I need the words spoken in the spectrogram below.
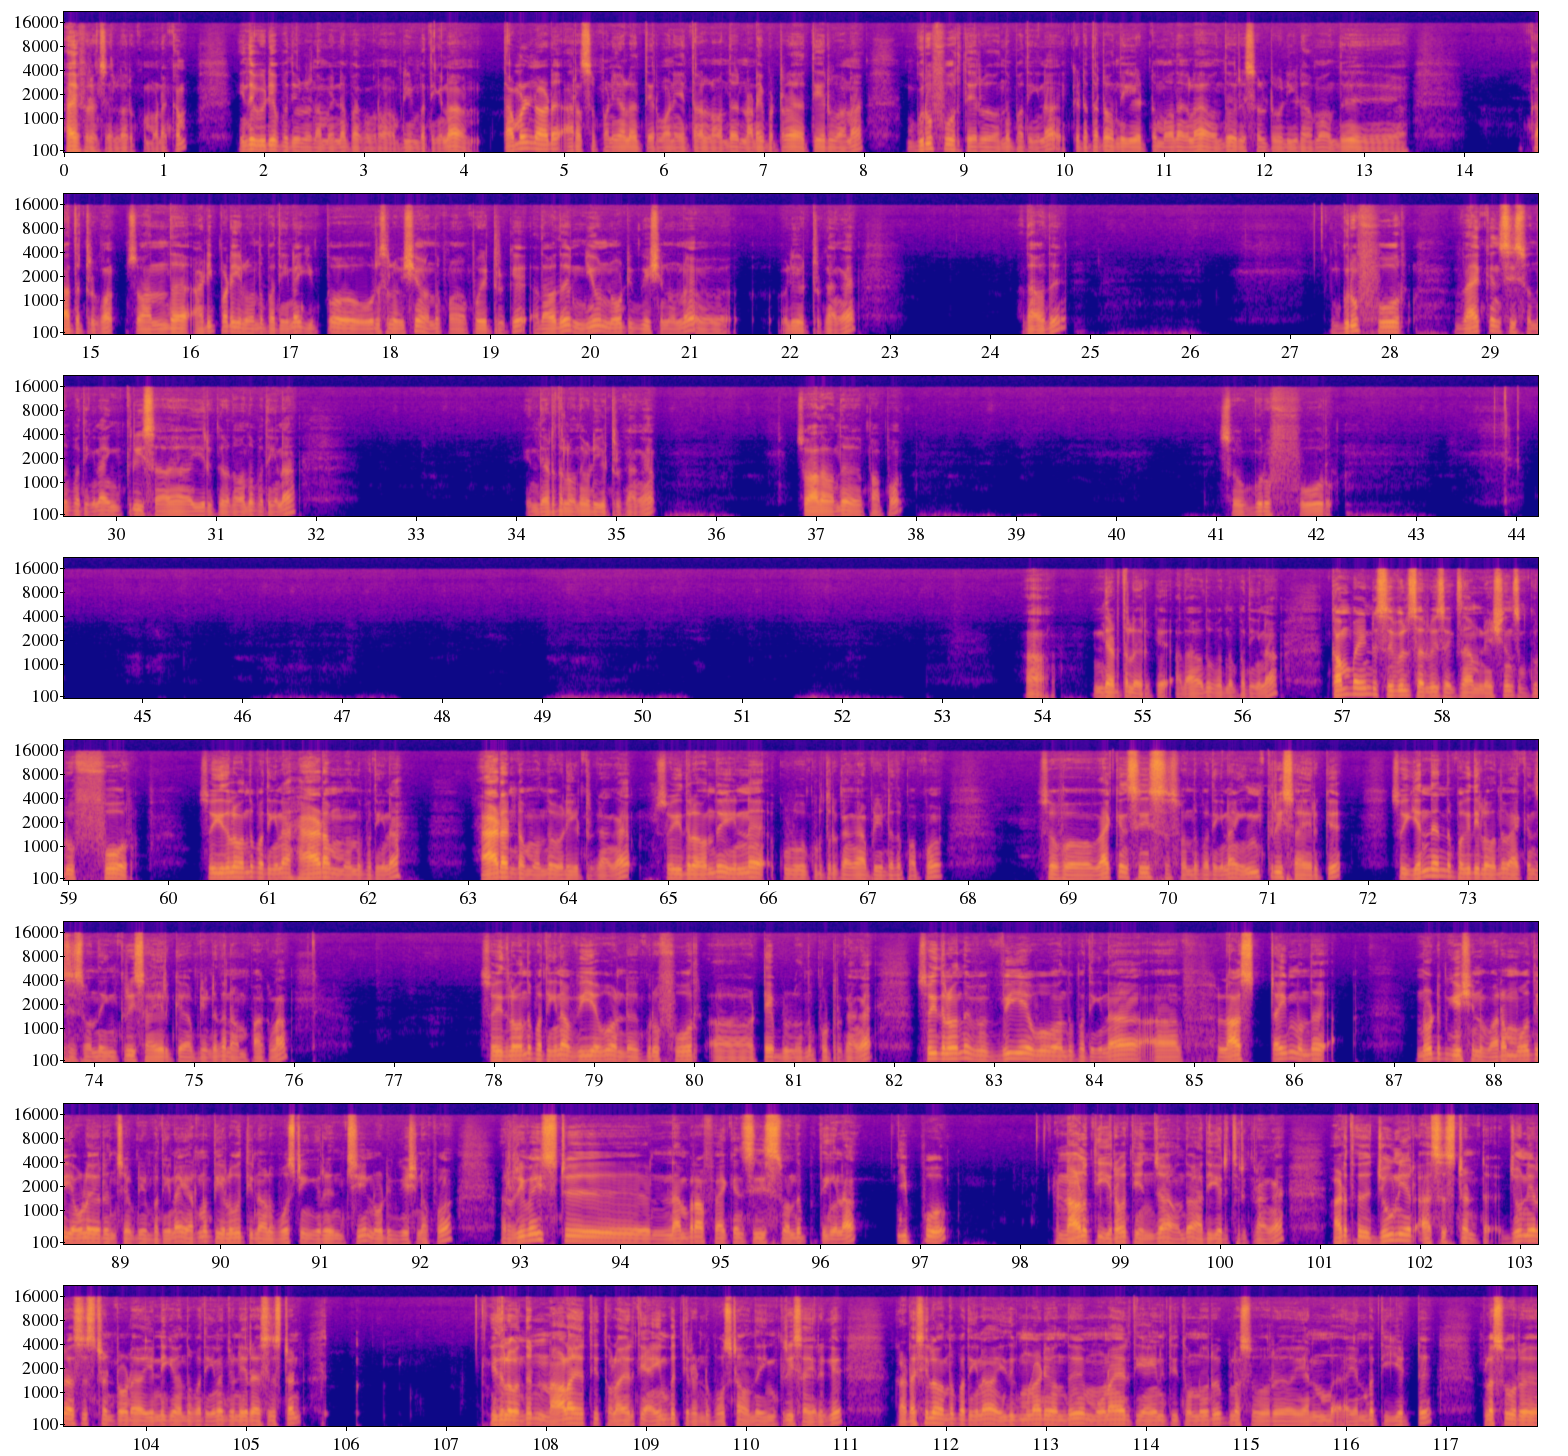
Hi friends எல்லோருக்கும் வணக்கம். இந்த வீடியோ பதிவில் நம்ம என்ன பார்க்க போகிறோம் அப்படின்னு பார்த்தீங்கன்னா தமிழ்நாடு அரசு பணியாளர் தேர்வாணையத்தால் வந்து நடைபெற்ற தேர்வான குரூப் ஃபோர் தேர்வு வந்து பார்த்திங்கன்னா கிட்டத்தட்ட வந்து எட்டு மாதங்களாக வந்து ரிசல்ட் வெளியிடாமல் வந்து காத்துட்ருக்கோம். ஸோ அந்த அடிப்படையில் வந்து பார்த்திங்கன்னா இப்போது ஒரு சில விஷயம் வந்து போயிட்டுருக்கு அதாவது நியூ நோட்டிஃபிகேஷன் ஒன்று வெளியிட்டிருக்காங்க அதாவது குரூப் ஃபோர் வேக்கன்சிஸ் வந்து பார்த்திங்கன்னா இன்க்ரீஸ் ஆகிருக்கிறத வந்து பார்த்திங்கன்னா இந்த இடத்துல வந்து வெளியிட்டிருக்காங்க. ஸோ அதை வந்து பார்ப்போம். ஸோ குரூப் ஃபோர் ஆ இந்த இடத்துல இருக்குது அதாவது வந்து பார்த்திங்கன்னா combined civil service examinations group four so இதில் வந்து பார்த்திங்கன்னா ஹேடம் வந்து பார்த்திங்கன்னா ஹேடண்டம் வந்து வெளியிட்டிருக்காங்க. ஸோ இதில் வந்து என்ன கு கொடுத்துருக்காங்க அப்படின்றத பார்ப்போம் ஸோ வேக்கன்சிஸ் வந்து பார்த்திங்கன்னா இன்க்ரீஸ் ஆகிருக்கு ஸோ எந்தெந்த பகுதியில் வந்து வேக்கன்சிஸ் வந்து இன்க்ரீஸ் ஆகிருக்கு அப்படின்றத நாம் பார்க்கலாம் ஸோ இதில் வந்து பார்த்திங்கன்னா VAO and group four table வந்து போட்டிருக்காங்க. ஸோ இதில் வந்து விஏஓ வந்து பார்த்திங்கன்னா லாஸ்ட் டைம் வந்து நோட்டிஃபிகேஷன் வரும்போது எவ்வளோ இருந்துச்சு அப்படின்னு பார்த்தீங்கன்னா இரநூத்தி எழுபத்தி நாலு போஸ்டிங் இருந்துச்சு நோட்டிஃபிகேஷன் அப்போது ரிவைஸ்டு நம்பர் ஆஃப் வேக்கன்சிஸ் வந்து பார்த்திங்கன்னா இப்போது நானூற்றி இருபத்தி அஞ்சாக வந்து அதிகரிச்சிருக்கிறாங்க. அடுத்தது ஜூனியர் அசிஸ்டண்ட் ஜூனியர் அசிஸ்டண்ட்டோட எண்ணிக்கை வந்து பார்த்திங்கன்னா ஜூனியர் அசிஸ்டண்ட் இதில் வந்து நாலாயிரத்தி தொள்ளாயிரத்தி ஐம்பத்தி ரெண்டு போஸ்ட்டாக வந்து இன்க்ரீஸ் ஆகிருக்கு கடைசியில் வந்து பார்த்திங்கன்னா இதுக்கு முன்னாடி வந்து மூணாயிரத்தி ஐநூற்றி தொண்ணூறு ப்ளஸ் ஒரு எண்ப எண்பத்தி எட்டு ப்ளஸ் ஒரு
